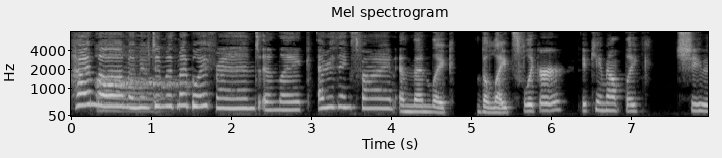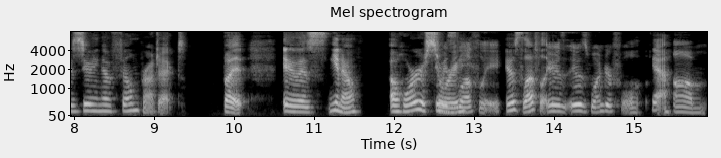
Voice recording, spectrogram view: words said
Hi mom, I moved in with my boyfriend and like everything's fine and then like the lights flicker. It came out like she was doing a film project. But it was, you know, a horror It story. was lovely. It was lovely. It was it was wonderful. yeah. Um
